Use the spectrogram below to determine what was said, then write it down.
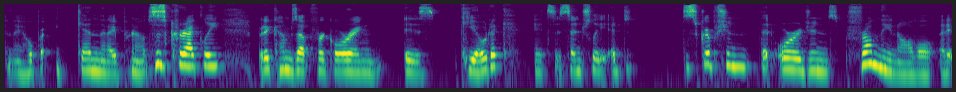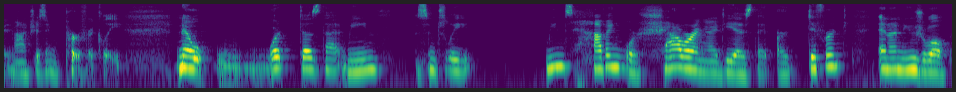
and I hope again that I pronounce this correctly, but it comes up for Goreng is quixotic. It's essentially a description that origins from the novel and it matches him perfectly. Now, what does that mean? Essentially means having or showering ideas that are different and unusual,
